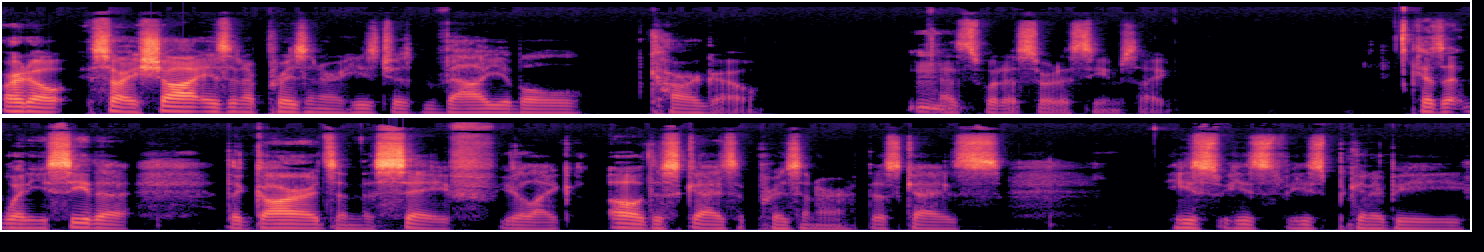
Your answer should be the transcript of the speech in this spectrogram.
or no, sorry, Shaw isn't a prisoner. He's just valuable cargo. Mm. That's what it sort of seems like. Because when you see the the guards and the safe, you're like, oh, this guy's a prisoner. This guy's he's he's he's going to be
